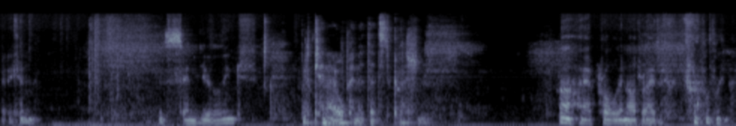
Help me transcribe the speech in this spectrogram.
But I can send you the link. But can I open it? That's the question. Oh, yeah, probably not, right? probably not.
